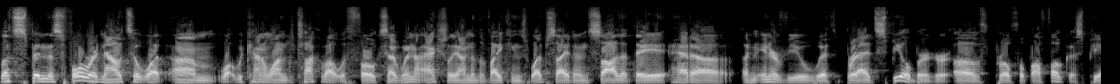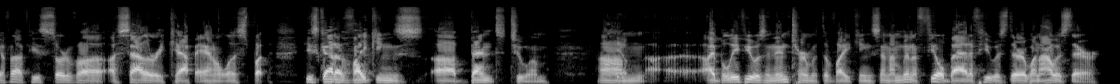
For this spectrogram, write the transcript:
let's spin this forward now to what um what we kind of wanted to talk about with folks. I went actually onto the Vikings website and saw that they had a an interview with Brad Spielberger of Pro Football Focus (PFF). He's sort of a, a salary cap analyst, but he's got a Vikings uh, bent to him. Um, yep. I believe he was an intern with the Vikings, and I'm going to feel bad if he was there when I was there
